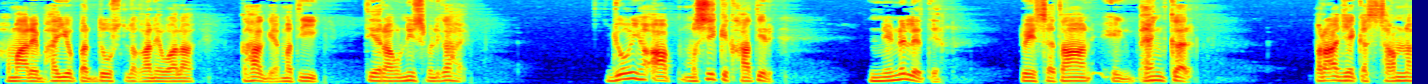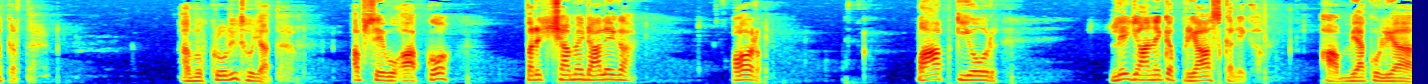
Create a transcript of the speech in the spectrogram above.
हमारे भाइयों पर दोष लगाने वाला कहा गया मती तेरह उन्नीस में लिखा है, जो ही आप मसीह के खातिर निर्णय लेते हैं तो ये शैतान एक भयंकर पराजय का सामना करता है। अब वो क्रोधित हो जाता है। अब से वो आपको परीक्षा में डालेगा और पाप की ओर ले जाने का प्रयास करेगा। आप व्याकुल या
